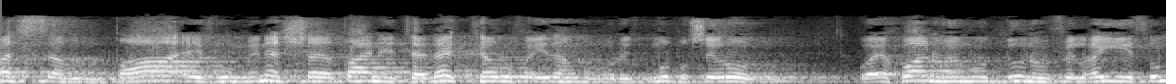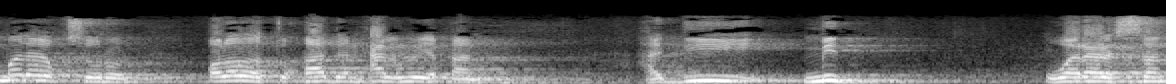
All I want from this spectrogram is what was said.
massahum طaa'ifu min الshayطaani tadakaruu faida hum mubsiruun waikhwaanuhu yamuduunahum fi lghayi uma laa yuqsiruun qolada tuqaada maxaa lagu yaqaan haddii mid wareersan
